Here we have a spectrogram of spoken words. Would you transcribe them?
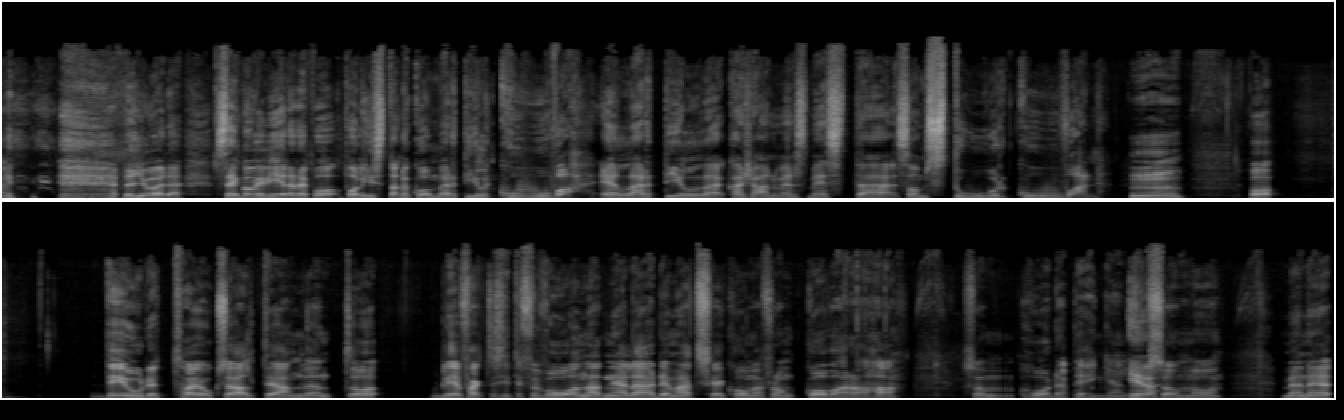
det, det, det gör det. Sen går vi vidare på, på listan och kommer till kova, eller till, eh, kanske används mest eh, som storkovan. Mm. Och det ordet har jag också alltid använt och blev faktiskt lite förvånad när jag lärde mig att det ska komma från kovaraha, som hårda pengar. Ja. Liksom. Och, men eh,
